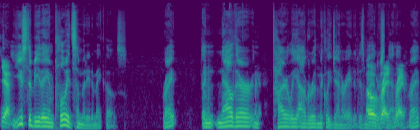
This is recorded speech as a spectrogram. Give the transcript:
Yeah. It used to be they employed somebody to make those, right? Mm-hmm. And now they're entirely algorithmically generated, is my Oh, right, right. right?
